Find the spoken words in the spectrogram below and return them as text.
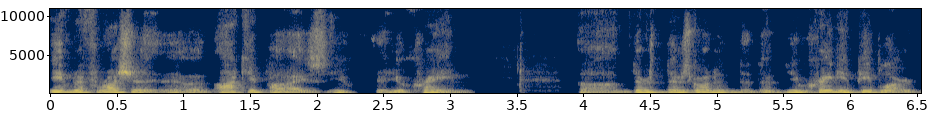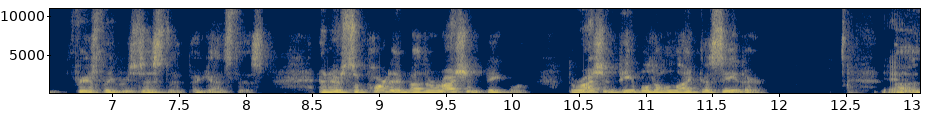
even if Russia uh, occupies U- Ukraine, uh, there's, there's going to, the, the Ukrainian people are fiercely resistant against this. And they're supported by the Russian people. The Russian people don't like this either. Yeah. Uh,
